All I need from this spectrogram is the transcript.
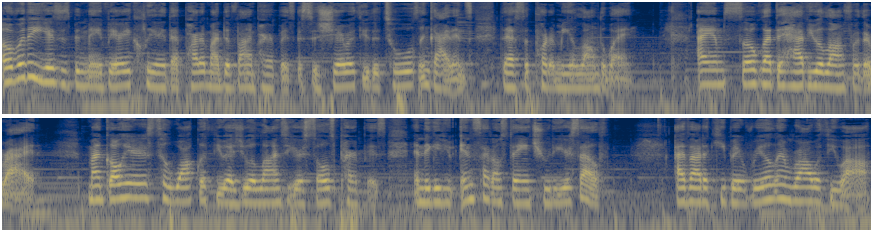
Over the years, it's been made very clear that part of my divine purpose is to share with you the tools and guidance that have supported me along the way. I am so glad to have you along for the ride. My goal here is to walk with you as you align to your soul's purpose and to give you insight on staying true to yourself. I vow to keep it real and raw with you all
